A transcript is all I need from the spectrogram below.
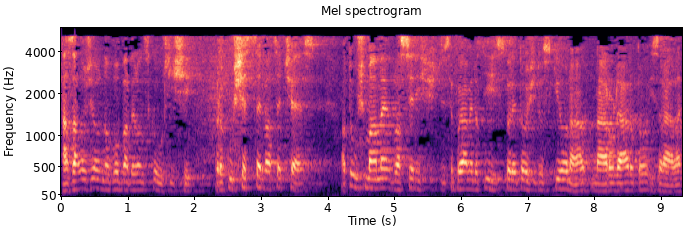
a založil novou babylonskou říši v roku 626. A to už máme vlastně, když se podíváme do té historie toho židovského národa, do toho Izraele,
